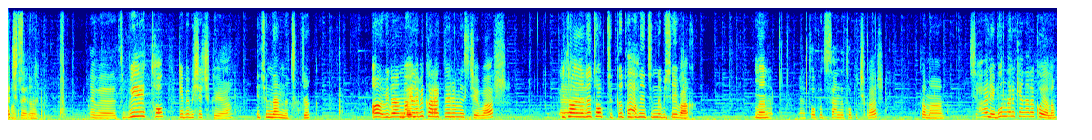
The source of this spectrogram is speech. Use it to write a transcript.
açtık. Açtık. Evet. Bir top gibi bir şey çıkıyor. İçinden ne çıkacak? Aa bir tane Böyle bir karakterimiz var. bir tane de top çıktı. Topun içinde bir şey var. Ben Evet, topu sen de topu çıkar. Tamam. Hali bunları kenara koyalım.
